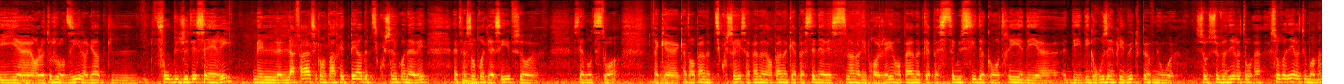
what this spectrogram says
Et on l'a toujours dit, là, regarde, il faut budgéter serré. Mais l'affaire, c'est qu'on est en train de perdre des petits coussins qu'on avait de façon progressive. Ça, euh, c'est une autre histoire. Fait que euh, quand on perd notre petit coussin, ça perd, on perd notre capacité d'investissement dans des projets. On perd notre capacité aussi de contrer des, euh, des, des gros imprévus qui peuvent nous euh, sur- survenir, à tout, à- survenir à tout moment.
